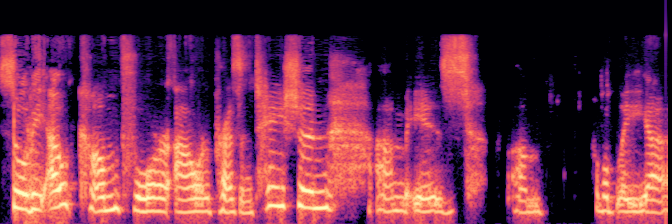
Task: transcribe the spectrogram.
So the outcome for our presentation um, is um, probably uh,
